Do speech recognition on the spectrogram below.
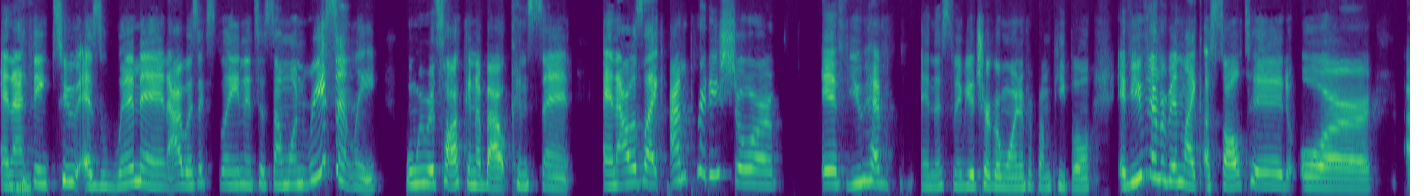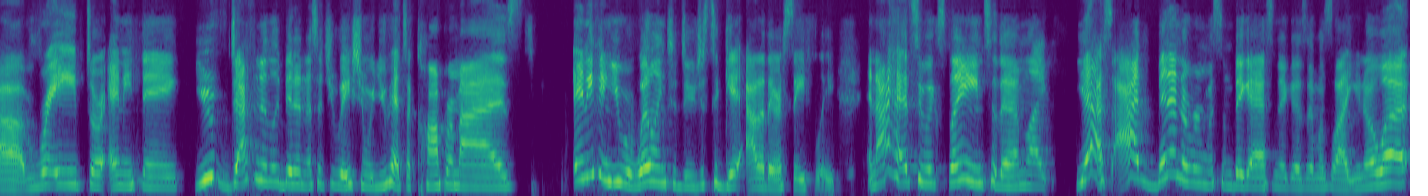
And I mm-hmm. think too, as women, I was explaining to someone recently when we were talking about consent, and I was like, I'm pretty sure if you have, and this may be a trigger warning for some people, if you've never been like assaulted or uh, raped or anything, you've definitely been in a situation where you had to compromise anything you were willing to do just to get out of there safely. And I had to explain to them, like, yes, I've been in a room with some big ass niggas and was like, you know what?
